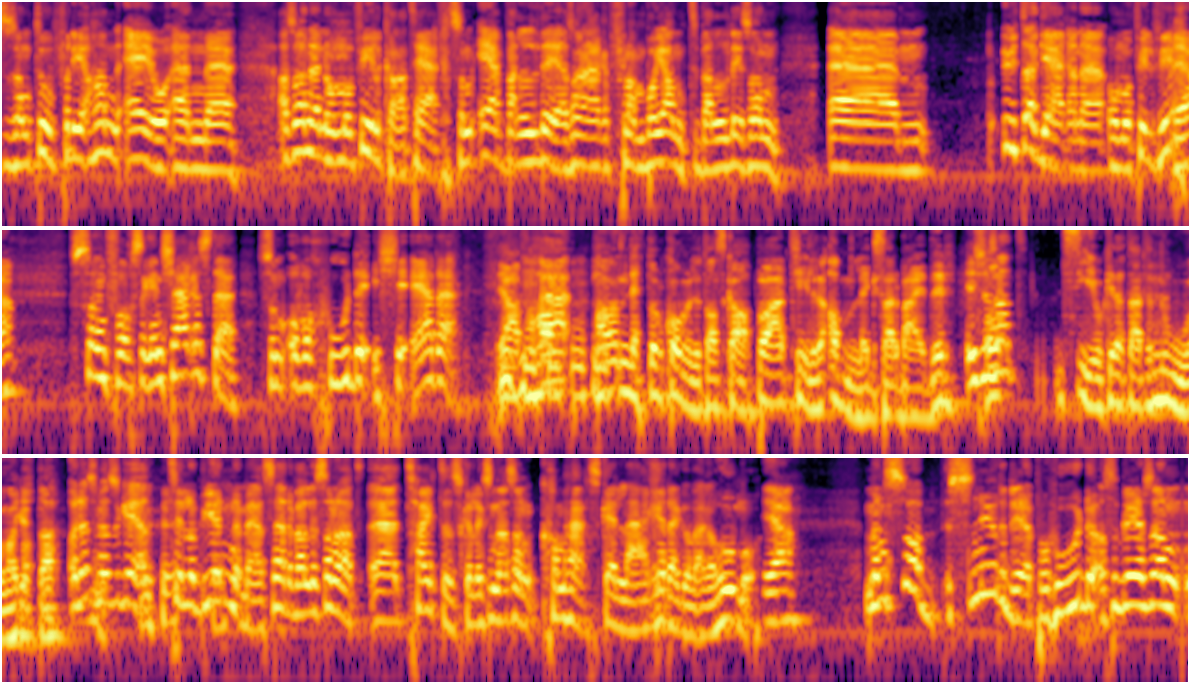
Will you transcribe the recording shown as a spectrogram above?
sesong to, fordi han er jo en eh, Altså han er en homofil karakter som er veldig sånn her flamboyant, veldig sånn eh, utagerende homofil fyr. Ja. Som får seg en kjæreste som overhodet ikke er det. Ja, for han, han har nettopp kommet ut av skapet og er tidligere anleggsarbeider. Ikke sant? Og sier jo ikke dette her til noen av gutta. Og det som er så gøy at Til å begynne med så er det veldig sånn at uh, Titus skal liksom være sånn Kom her, skal jeg lære deg å være homo. Ja. Men så snur de det på hodet, og så blir det sånn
